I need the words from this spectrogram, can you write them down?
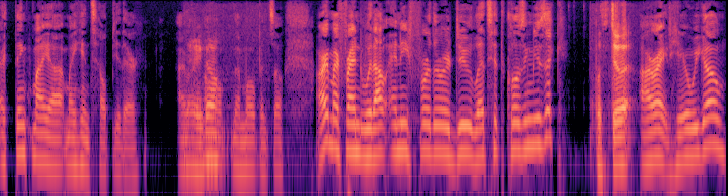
I, think my uh, my hints help you there. I'm, there you go. I'm, I'm open. So, all right, my friend. Without any further ado, let's hit the closing music. Let's do it. All right, here we go.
